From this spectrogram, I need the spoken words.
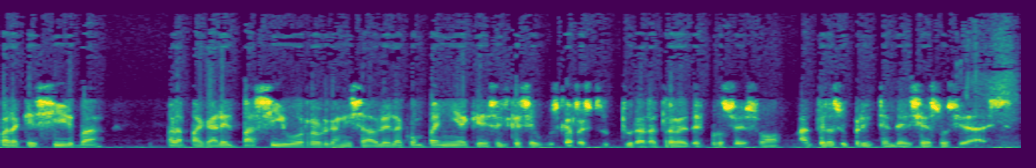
para que sirva para pagar el pasivo reorganizable de la compañía, que es el que se busca reestructurar a través del proceso ante la Superintendencia de Sociedades.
